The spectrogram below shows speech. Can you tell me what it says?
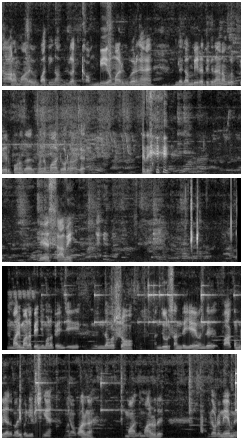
காளை மாடு பார்த்தீங்கன்னா நல்லா கம்பீரமாக இருக்குது பாருங்கள் இந்த கம்பீரத்துக்கு தான் நம்மளுக்கு பேர் போனதாக இருக்கும் இந்த மாட்டோட வகை இது. ஏ சாமி. இந்த மாதிரி மழை பெஞ்சு மழை பெஞ்சு இந்த வருஷம் அந்தூர் சந்தையே வந்து பார்க்க முடியாத மாதிரி பண்ணிடுச்சுங்க. பாருங்கள் பாருங்க. மா இந்த மருது. இதோட நேமு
